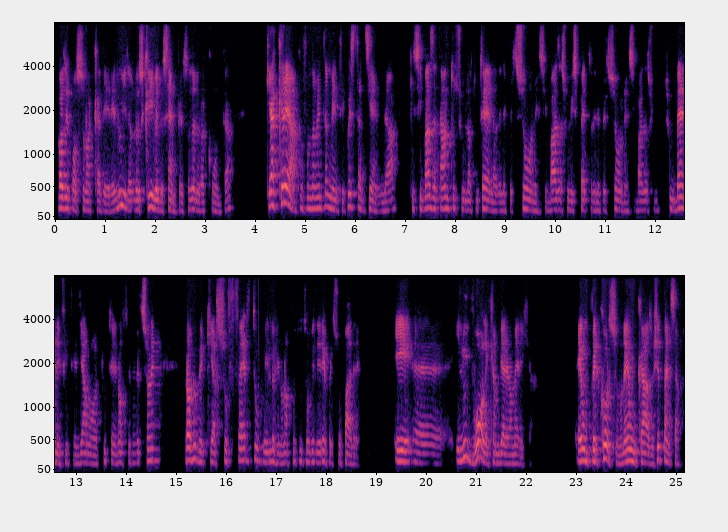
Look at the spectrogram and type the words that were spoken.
cose possono accadere. Lui lo, lo scrive lo sempre, lo racconta, che ha creato fondamentalmente questa azienda che si basa tanto sulla tutela delle persone, si basa sul rispetto delle persone, si basa sul, sul benefit che diamo a tutte le nostre persone, proprio perché ha sofferto quello che non ha potuto vedere per suo padre. E, eh, e lui vuole cambiare l'America. È un percorso, non è un caso. Cioè, pensa,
